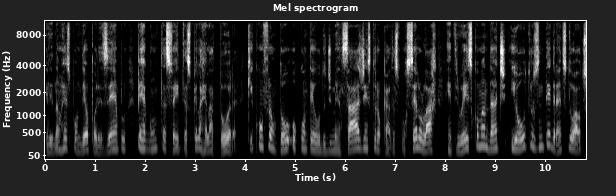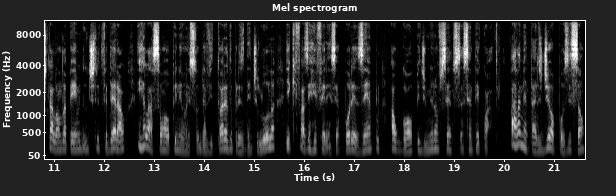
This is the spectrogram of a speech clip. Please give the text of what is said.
Ele não respondeu, por exemplo, perguntas feitas pela relatora, que confrontou o conteúdo de mensagens trocadas por celular entre o ex-comandante e outros integrantes do alto escalão da PM do Distrito Federal em relação a opiniões sobre a vitória do presidente Lula e que fazem referência, por exemplo, ao golpe de 1964. Parlamentares de oposição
